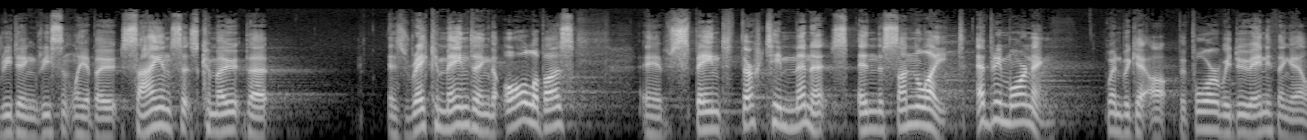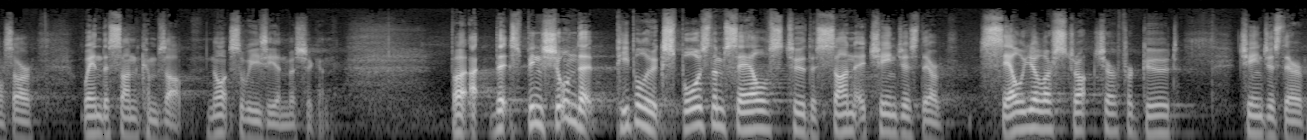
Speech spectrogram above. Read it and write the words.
reading recently about science that's come out that is recommending that all of us uh, spend 30 minutes in the sunlight every morning when we get up, before we do anything else, or when the sun comes up. Not so easy in Michigan. But uh, it's been shown that people who expose themselves to the sun, it changes their cellular structure for good, changes their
